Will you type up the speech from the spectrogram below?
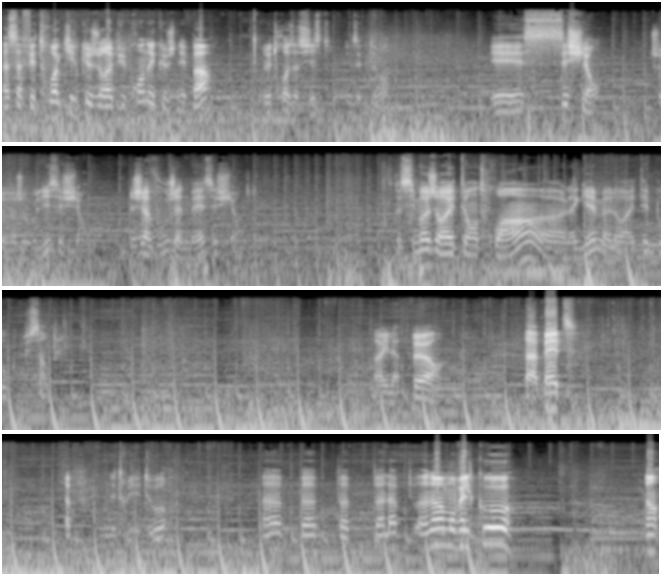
Là ça fait 3 kills que j'aurais pu prendre et que je n'ai pas. Les 3 assists, exactement. Et c'est chiant. Je, vous le dis, c'est chiant. J'avoue, j'admets, c'est chiant. Parce que si moi j'aurais été en 3-1, euh, la game elle aurait été beaucoup plus simple. Ah, il a peur. Ah, bête Hop, on détruit les tours. Hop, hop, hop, hop, Oh non, mon Velco Non,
